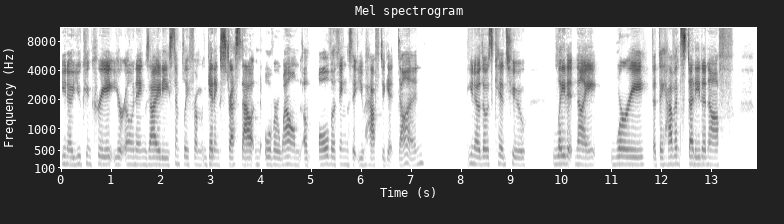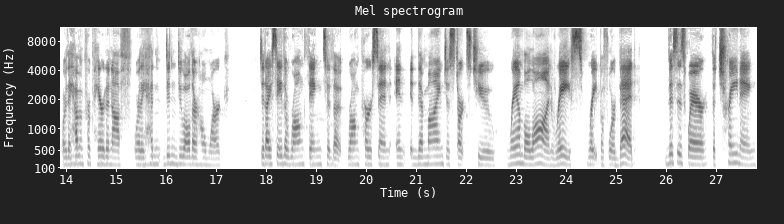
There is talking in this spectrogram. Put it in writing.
you know you can create your own anxiety simply from getting stressed out and overwhelmed of all the things that you have to get done you know those kids who late at night worry that they haven't studied enough or they haven't prepared enough or they hadn't didn't do all their homework did i say the wrong thing to the wrong person? And, and their mind just starts to ramble on race right before bed. This is where the training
